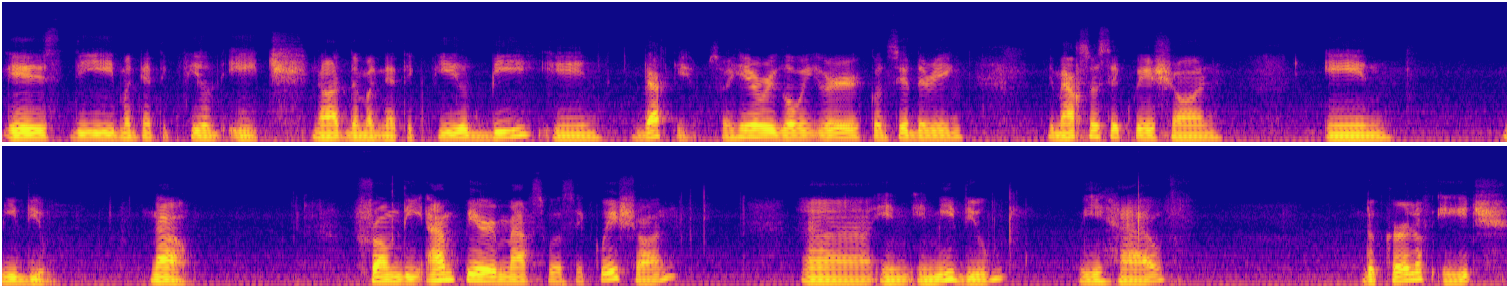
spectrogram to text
is the magnetic field H, not the magnetic field B in vacuum. So here we're going, we're considering the Maxwell's equation in medium. Now, from the Ampere Maxwell's equation uh, in, in medium, we have the curl of H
